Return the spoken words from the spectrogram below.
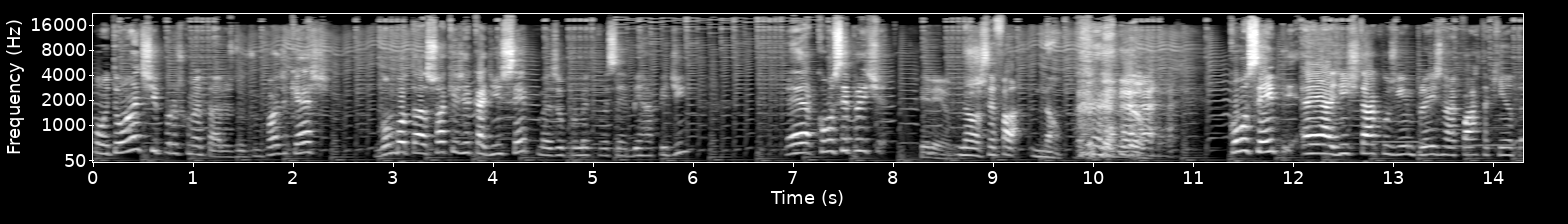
Bom, então antes de ir para os comentários do último podcast, vamos botar só aqueles recadinhos sempre, mas eu prometo que vai ser bem rapidinho. É, como sempre a gente... Queremos. Não, você fala não. Não. Como sempre, é, a gente tá com os gameplays na quarta, quinta,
